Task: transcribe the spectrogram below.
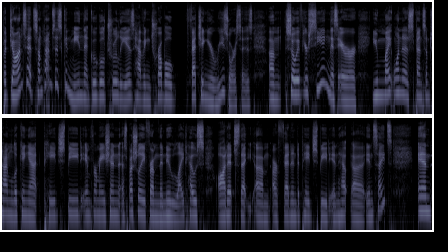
But John said sometimes this can mean that Google truly is having trouble fetching your resources. Um, so if you're seeing this error, you might want to spend some time looking at page speed information, especially from the new Lighthouse audits that um, are fed into page speed in, uh, insights. And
